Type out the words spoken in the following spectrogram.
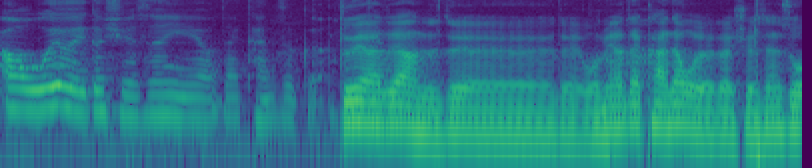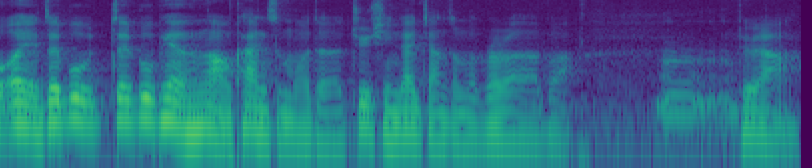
哦，我有一个学生也有在看这个。对啊，这样子，对对对对对，我们要在看。但我有一个学生说，哎、这部这部片很好看什么的，剧情在讲什么，巴拉巴拉。嗯，对啊，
